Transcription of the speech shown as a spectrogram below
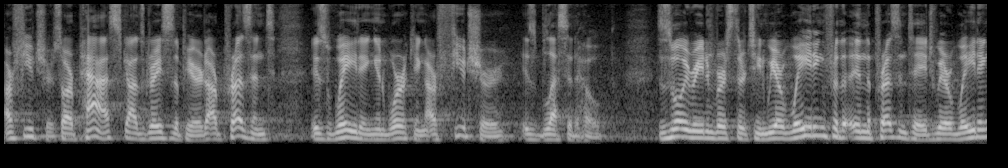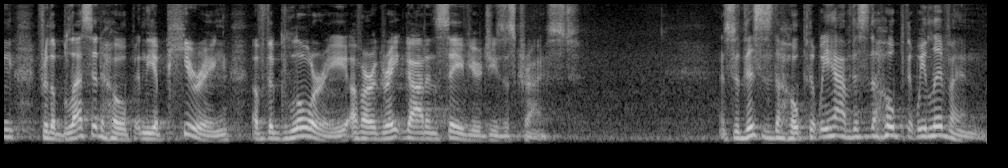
our future. So, our past, God's grace has appeared. Our present is waiting and working. Our future is blessed hope. This is what we read in verse 13. We are waiting for the, in the present age, we are waiting for the blessed hope and the appearing of the glory of our great God and Savior, Jesus Christ. And so, this is the hope that we have. This is the hope that we live in.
